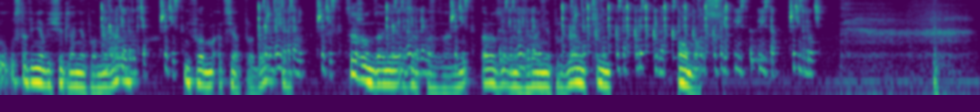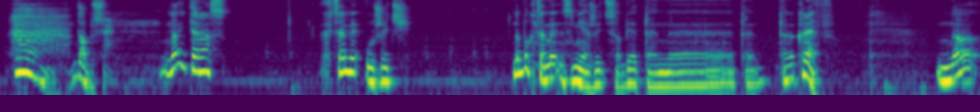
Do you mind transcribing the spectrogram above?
Ustawienia wyświetlania Informacja o pomiaru. Informacja o produkcie. Zarządzanie. Przycisk. Rozwiązywanie problemów, czyli pomoc. Dobrze. No i teraz chcemy użyć no bo chcemy zmierzyć sobie ten, e, ten, tę krew. No,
